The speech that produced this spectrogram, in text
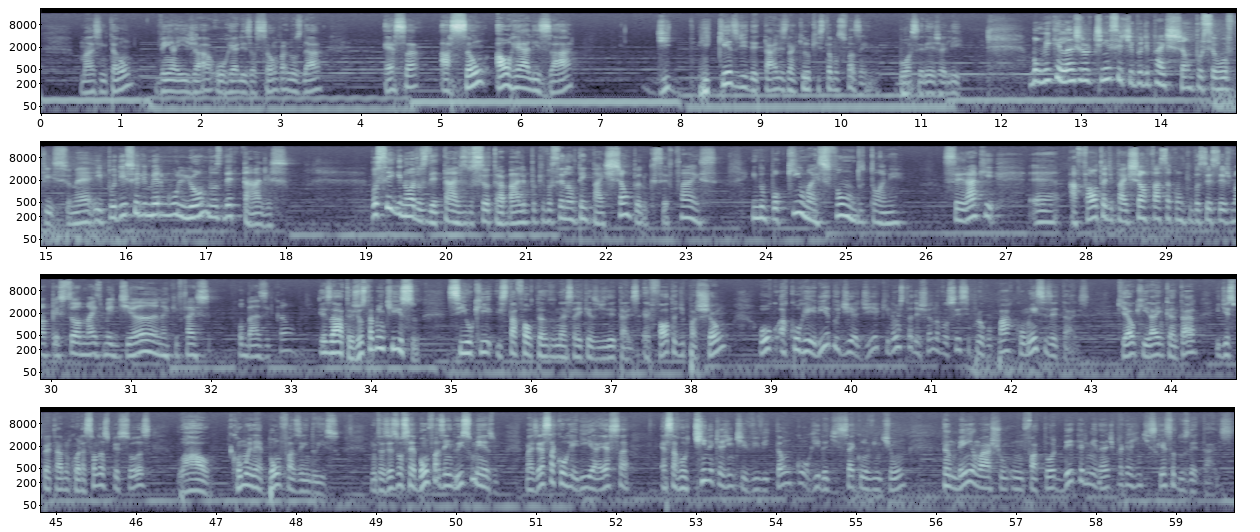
mas então vem aí já o realização para nos dar essa ação ao realizar de riqueza de detalhes naquilo que estamos fazendo. Boa cereja ali. Bom, Michelangelo tinha esse tipo de paixão por seu ofício, né? E por isso ele mergulhou nos detalhes. Você ignora os detalhes do seu trabalho porque você não tem paixão pelo que você faz? Indo um pouquinho mais fundo, Tony, será que é, a falta de paixão faça com que você seja uma pessoa mais mediana, que faz o basicão? Exato, é justamente isso. Se o que está faltando nessa riqueza de detalhes é falta de paixão ou a correria do dia a dia que não está deixando você se preocupar com esses detalhes, que é o que irá encantar e despertar no coração das pessoas: uau, como ele é bom fazendo isso. Muitas vezes você é bom fazendo isso mesmo, mas essa correria, essa essa rotina que a gente vive tão corrida de século 21, também eu acho um fator determinante para que a gente esqueça dos detalhes.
